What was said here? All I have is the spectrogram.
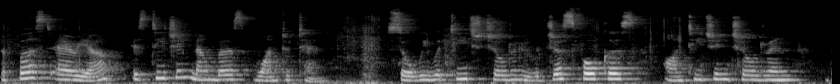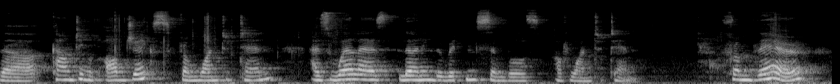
The first area is teaching numbers 1 to 10. So we would teach children, we would just focus on teaching children the counting of objects from 1 to 10 as well as learning the written symbols of 1 to 10. From there,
